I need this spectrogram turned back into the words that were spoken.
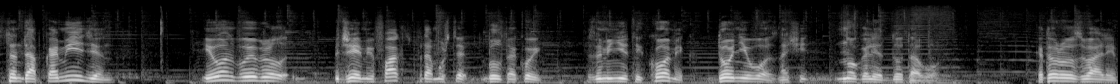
стендап-комедиан. И он выбрал Джейми Факт, потому что был такой знаменитый комик до него, значит, много лет до того, которого звали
